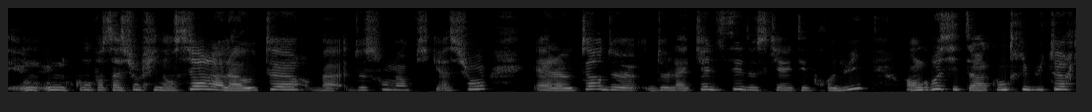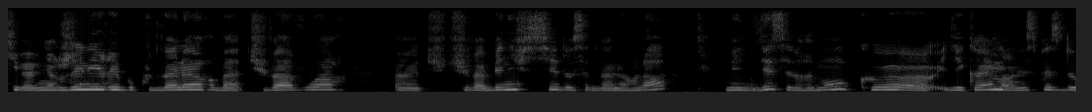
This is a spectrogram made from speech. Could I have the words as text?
une, compensation financière à la hauteur bah, de son implication et à la hauteur de, la qualité de ce qui a été produit. En gros, si tu es un contributeur qui va venir générer beaucoup de valeur, bah, tu vas avoir, euh, tu, vas bénéficier de cette valeur-là. Mais l'idée, c'est vraiment qu'il euh, y ait quand même un espèce de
